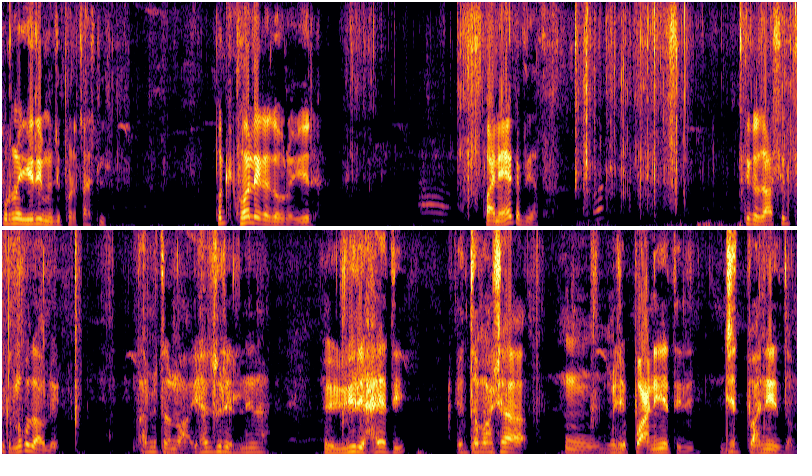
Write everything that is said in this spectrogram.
पूर्ण विहिरीमध्ये पडत असतील. पक्की खोल आहे का गौरव विहीर? पाणी आहे का त्याच्यात तिकडं जाशील तिकडं नको जावले मित्रांनो ह्या जुरेल नाही ना विहिरी आहे ती. एकदम अशा म्हणजे पाणी येते ती जित पाणी एकदम.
